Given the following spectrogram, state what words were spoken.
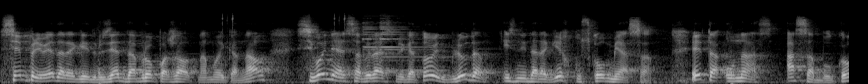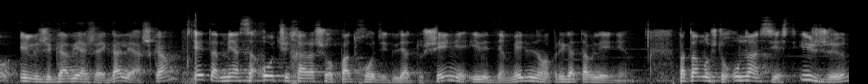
Всем привет, дорогие друзья! Добро пожаловать на мой канал! Сегодня я собираюсь приготовить блюдо из недорогих кусков мяса. Это у нас асабуко, или же говяжья голяшка. Это мясо очень хорошо подходит для тушения или для медленного приготовления. Потому что у нас есть и жир,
